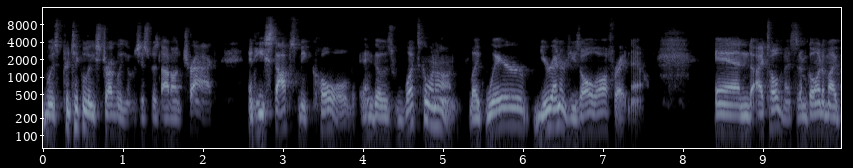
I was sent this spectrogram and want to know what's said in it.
was particularly struggling. It was just was not on track, and he stops me cold and goes, "What's going on? Like, where your energy is all off right now?" And I told him, I said, I'm going to my,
